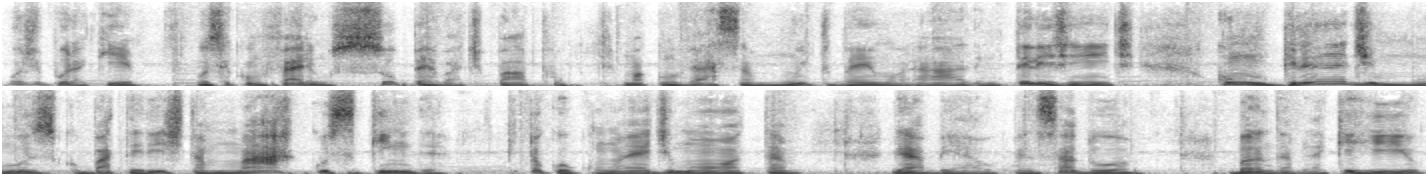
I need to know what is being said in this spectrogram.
Hoje por aqui você confere um super bate-papo, uma conversa muito bem humorada, inteligente, com um grande músico, baterista Marcos Kinder, que tocou com Ed Mota, Gabriel Pensador, Banda Black Rio,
